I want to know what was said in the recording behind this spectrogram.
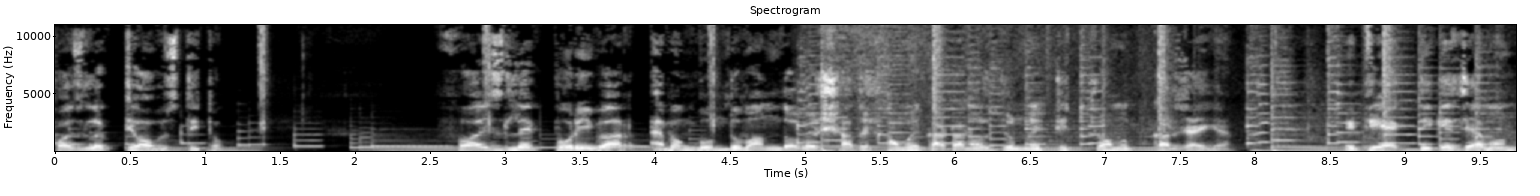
ফয়েজ লেকটি অবস্থিত। ফয়েজ লেক পরিবার এবং বন্ধু বান্ধবের সাথে সময় কাটানোর জন্য একটি চমৎকার জায়গা। এটি একদিকে যেমন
